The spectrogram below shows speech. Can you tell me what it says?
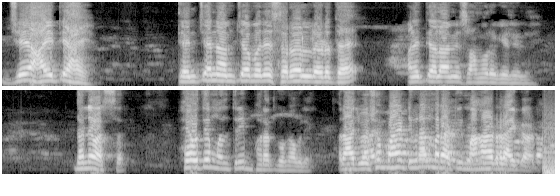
जे आहे ते आहे. त्यांच्यानं आमच्यामध्ये सरळ लढत आहे आणि त्याला आम्ही सामोरं गेलेलो आहे. धन्यवाद सर. हे होते मंत्री Bharat Gogawale. TV nine Marathi Mahad Raigad.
